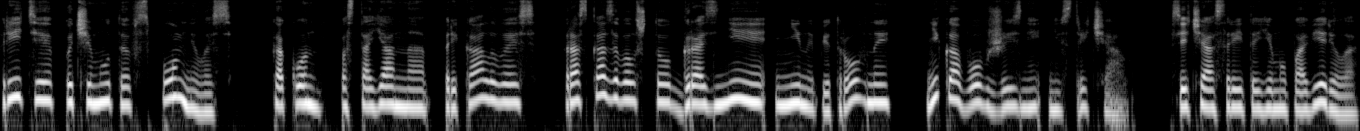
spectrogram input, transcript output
Рите почему-то вспомнилось, как он, постоянно прикалываясь, рассказывал, что грознее Нины Петровны никого в жизни не встречал. Сейчас Рита ему поверила,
